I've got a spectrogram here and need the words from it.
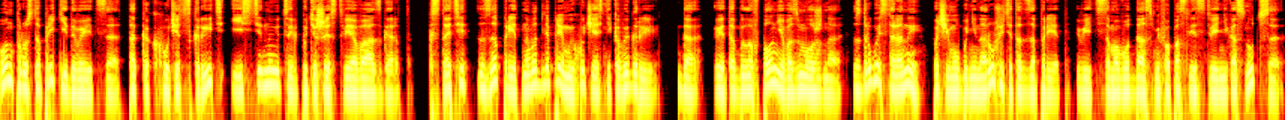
он просто прикидывается, так как хочет скрыть истинную цель путешествия в Асгард. Кстати, запретного для прямых участников игры. Да, это было вполне возможно. С другой стороны, почему бы не нарушить этот запрет? Ведь самого Дасмифа последствия не коснутся.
